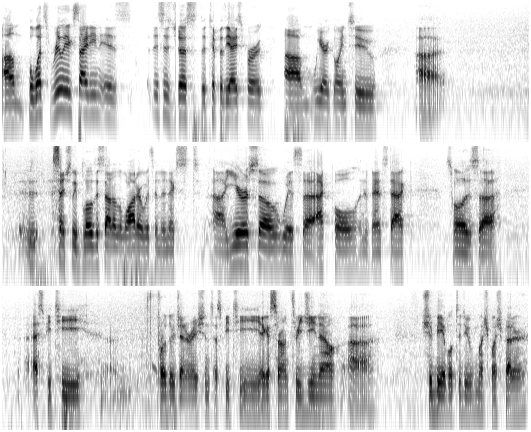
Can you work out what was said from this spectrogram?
Um, but what's really exciting is this is just the tip of the iceberg. Um, we are going to uh, essentially blow this out of the water within the next uh, year or so with uh, ACTPOL and Advanced ACT, as well as uh, SPT, um, further generations SPT, I guess they're on 3G now, uh, should be able to do much, much better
